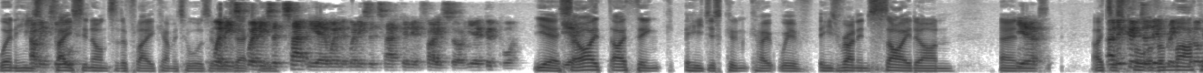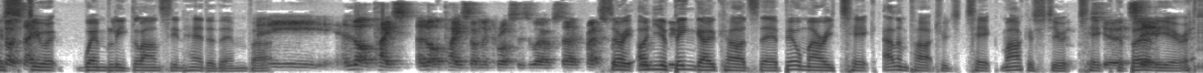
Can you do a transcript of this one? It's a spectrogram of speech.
when he's Coming towards- facing onto the play coming towards him. When he's exactly. when he's attack, yeah, when when he's attacking it face on, yeah, good point. yeah, yeah. so I I think he just couldn't cope with. He's running side on, and Yeah. I just thought of a Marcus say. Stewart Wembley glancing header then, but. He, a lot of pace, a lot of pace on the cross as well. So perhaps Sorry, we'll- on your we'll- bingo cards there, Bill Murray tick, Alan Partridge tick, Marcus Stewart tick, Stewart the Burley era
